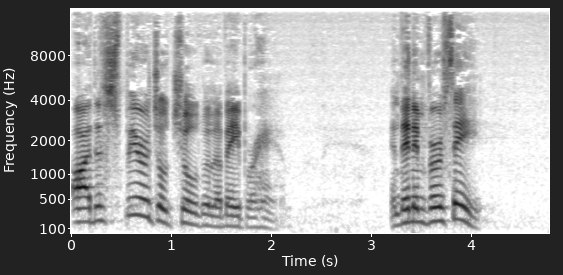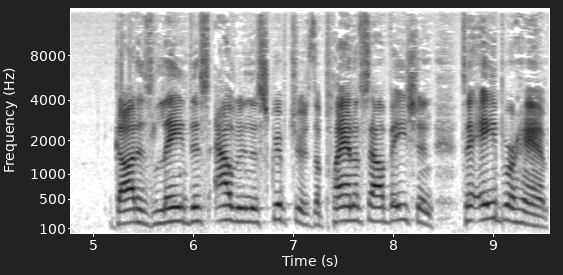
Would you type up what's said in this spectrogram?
are the spiritual children of Abraham. And then in verse 8, God has laid this out in the scriptures, the plan of salvation to Abraham,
